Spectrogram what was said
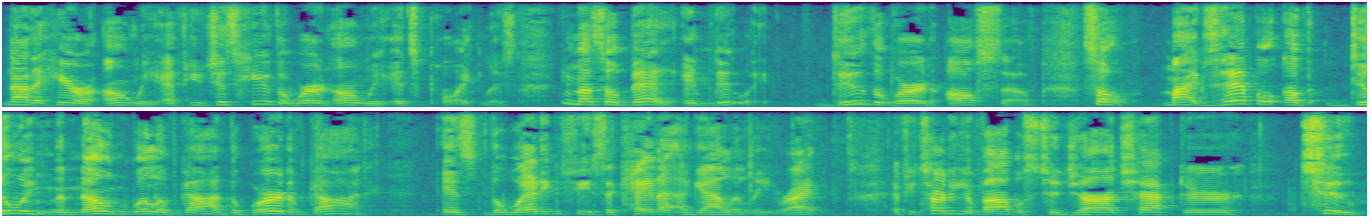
not a hearer only. If you just hear the word only, it's pointless. You must obey and do it. Do the word also. So, my example of doing the known will of God, the word of God, is the wedding feast of Cana of Galilee, right? If you turn to your Bibles to John chapter 2,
